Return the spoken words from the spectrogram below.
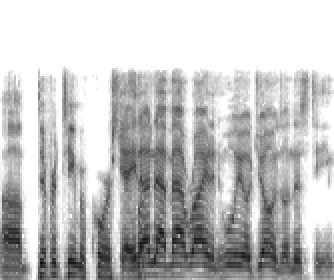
Um, different team, of course. Yeah, he doesn't have Matt Ryan and Julio Jones on this team.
